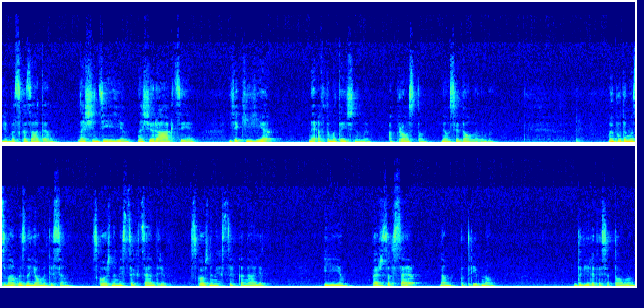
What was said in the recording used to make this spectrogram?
як би сказати, наші дії, наші реакції, які є не автоматичними, а просто неусвідомленими. Ми будемо з вами знайомитися з кожним із цих центрів, з кожним із цих каналів. І перш за все нам потрібно довіритися тому,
